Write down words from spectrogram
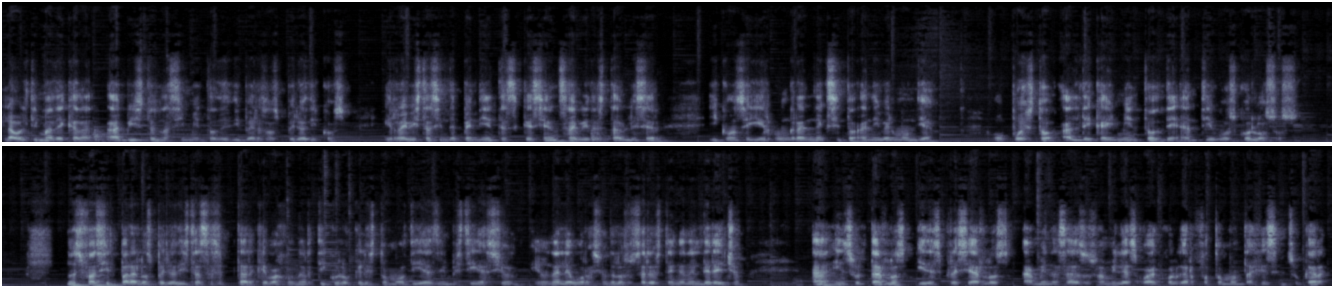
La última década ha visto el nacimiento de diversos periódicos y revistas independientes que se han sabido establecer y conseguir un gran éxito a nivel mundial, opuesto al decaimiento de antiguos colosos. No es fácil para los periodistas aceptar que bajo un artículo que les tomó días de investigación y una elaboración de los usuarios tengan el derecho a insultarlos y despreciarlos, amenazar a sus familias o a colgar fotomontajes en su cara.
